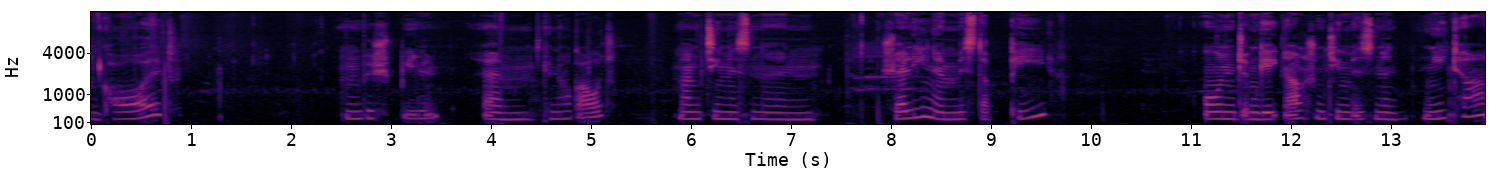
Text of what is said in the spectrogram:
Bin Cold. Und wir spielen ähm, Knockout. Mein Team ist ein Shelly, ein Mr. P. Und im gegnerischen Team ist eine Nita,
